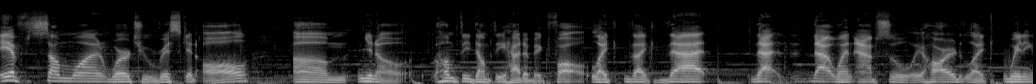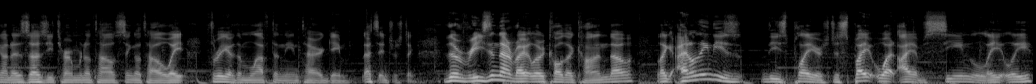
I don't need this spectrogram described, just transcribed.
If someone were to risk it all, um, you know, Humpty Dumpty had a big fall. Like, like that that that went absolutely hard like waiting on a Zuzzy terminal tile single tile wait three of them left in the entire game. That's interesting. The reason that right lord called a kan though like I don't think these these players despite what I have seen lately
